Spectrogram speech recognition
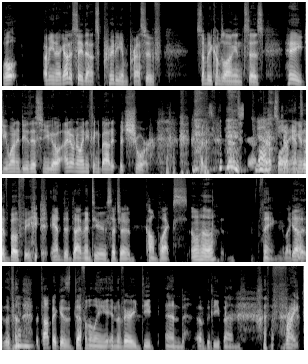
Well, I mean, I got to say that's pretty impressive. Somebody comes along and says, Hey, do you want to do this? And you go, I don't know anything about it, but sure. that is, that's Yeah. that's Well, jumping in to- with both feet. and to dive into such a complex Uh huh. Thing. Like Yeah. the, the, Yeah. the topic is definitely in the very deep end of the deep end. Right.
